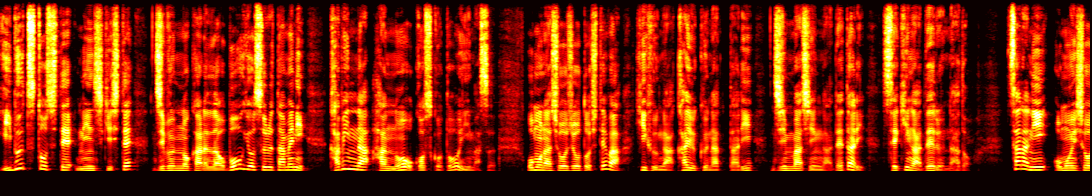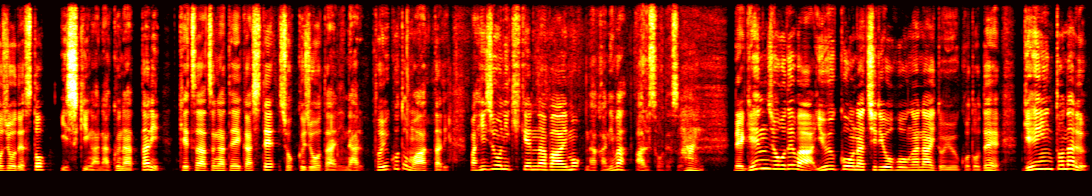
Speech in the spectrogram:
異物として認識して自分の体を防御するために過敏な反応を起こすことを言います。主な症状としては皮膚が痒くなったりジンマシンが出たり咳が出るなどさらに重い症状ですと意識がなくなったり血圧が低下してショック状態になるということもあったり、まあ、非常に危険な場合も中にはあるそうです。はいで現状では有効な治療法がないということで原因となる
